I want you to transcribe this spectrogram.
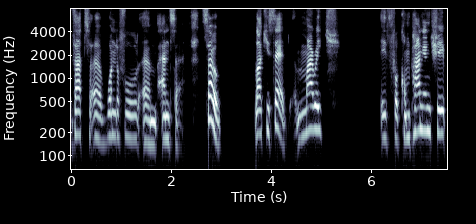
that uh, wonderful um, answer. So, like you said, marriage is for companionship,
